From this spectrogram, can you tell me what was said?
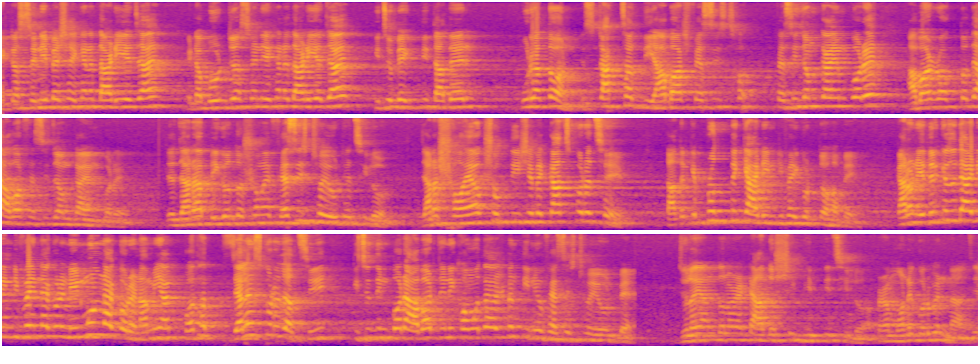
একটা শ্রেণি পেশা এখানে দাঁড়িয়ে যায়, এটা বুর্জুয়া শ্রেণি এখানে দাঁড়িয়ে যায়, কিছু ব্যক্তি তাদের পুরাতন স্ট্রাকচার দিয়ে আবার ফ্যাসিজম কায়েম করে, আবার রক্ত দিয়ে, আবার ফ্যাসিজম কায়েম করে। যে যারা বিগত সময় ফ্যাসিস্ট হয়ে উঠেছিল, যারা সহায়ক শক্তি হিসেবে কাজ করেছে, তাদেরকে প্রত্যেককে আইডেন্টিফাই করতে হবে। কারণ এদেরকে যদি আইডেন্টিফাই না করে, নির্মূল না করেন, আমি কথা চ্যালেঞ্জ করে যাচ্ছি, কিছুদিন পরে আবার যিনি ক্ষমতায় আসবেন, তিনিও ফ্যাসিস্ট হয়ে উঠবেন। জুলাই আন্দোলন একটা আদর্শিক ভিত্তি ছিল। আপনারা মনে করবেন না যে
